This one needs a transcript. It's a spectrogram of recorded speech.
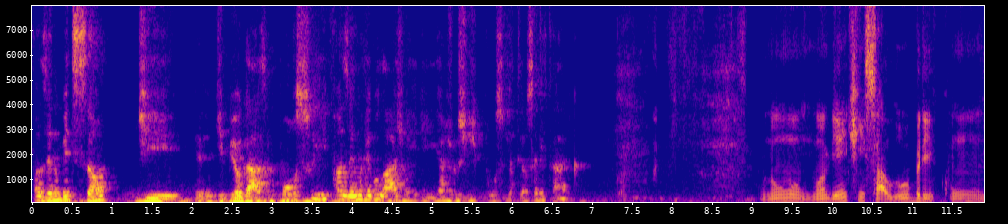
fazendo medição de, eh, de biogás em poço e fazendo regulagem de ajuste de poço de aterro sanitário. Num, num ambiente insalubre, com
